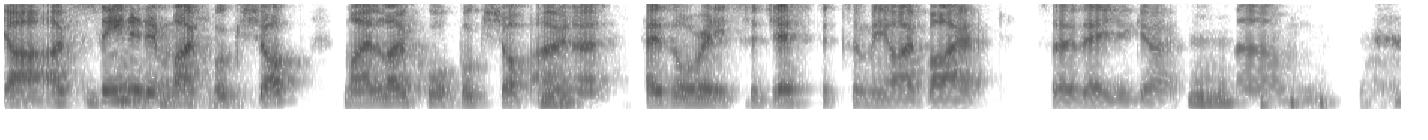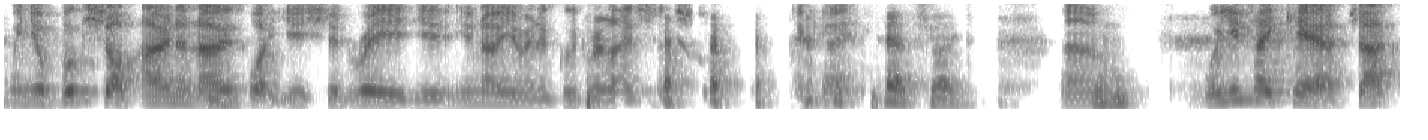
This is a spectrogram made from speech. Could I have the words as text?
yeah, I've seen it in my bookshop. My local bookshop Mhm. owner has already suggested to me I buy it. So there you go. Mhm. Um, when your bookshop owner knows what you should read, you you know you're in a good relationship. Okay. that's right Um, Mhm. well, you take care, Jacques.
